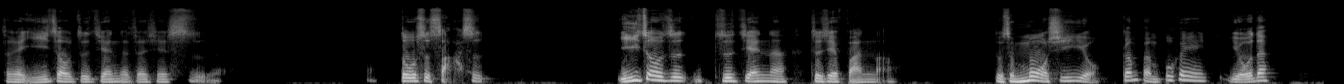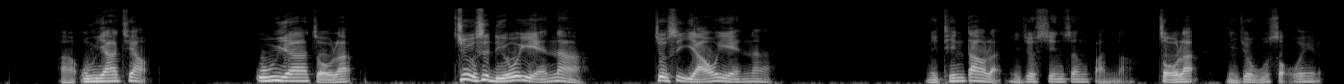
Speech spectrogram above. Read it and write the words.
这个宇宙之间的这些事，都是傻事。宇宙之之间呢，这些烦恼都是莫须有，根本不会有的。啊，乌鸦叫，乌鸦走了，就是流言呐，就是谣言呐。你听到了，你就心生烦恼；走了，你就无所谓了。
